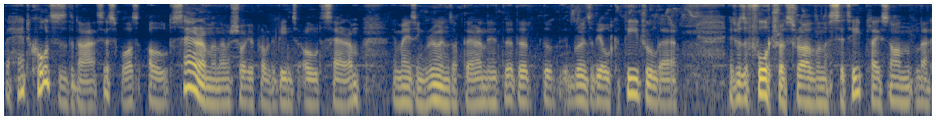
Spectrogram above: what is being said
The headquarters of the diocese was Old Sarum, and I'm sure you've probably been to Old Sarum, amazing ruins up there, and the, the, the, the ruins of the old cathedral there. It was a fortress rather than a city, placed on that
